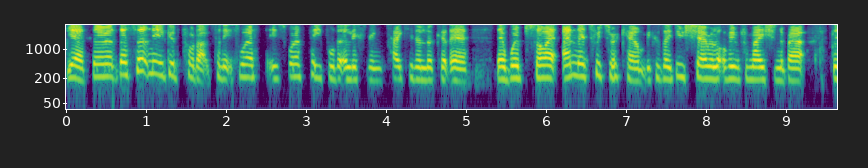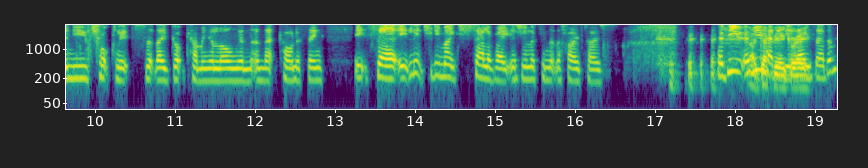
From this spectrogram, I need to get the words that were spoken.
Yeah, they're they're certainly a good product, and it's worth it's worth people that are listening taking a look at their their website and their Twitter account because they do share a lot of information about the new chocolates that they've got coming along and, and that kind of thing it's uh, it literally makes you salivate as you're looking at the photos. have you have you had any agree. of those, Adam?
